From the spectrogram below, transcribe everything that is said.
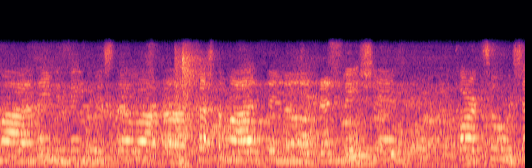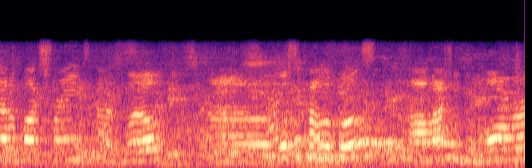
My name is Angel Estella. Uh, customized in uh, animation, cartoon, shadow box frames as well. Uh, mostly comic books. Um, I actually do horror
